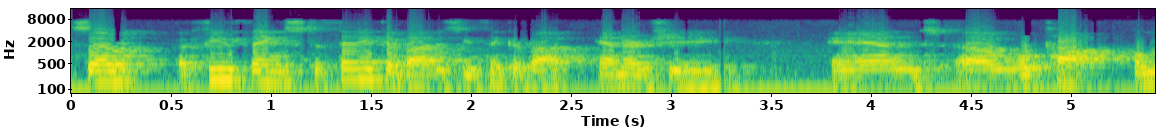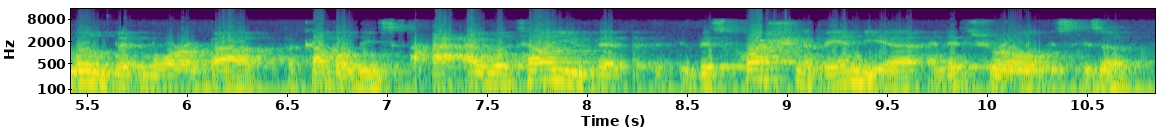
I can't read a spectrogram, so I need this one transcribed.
So a few things to think about as you think about energy, and uh, we'll talk a little bit more about a couple of these. I, I, will tell you that this question of India and its role is, is a,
